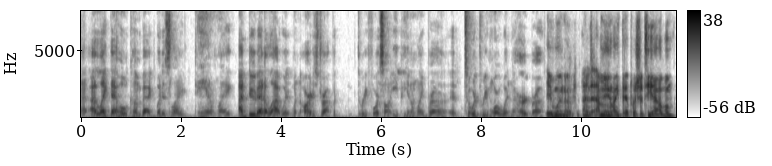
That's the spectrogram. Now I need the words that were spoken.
I I like that whole comeback, but it's like, damn, like I do that a lot with when artists drop a three, four song EP, and I'm like, bruh, two or three more wouldn't have hurt, bruh. It wouldn't have. I, I mean, like that Pusha T album.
